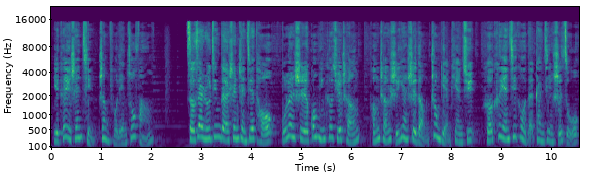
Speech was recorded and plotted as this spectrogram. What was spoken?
也可以申请政府廉租房。走在如今的深圳街头，不论是光明科学城、鹏城实验室等重点片区和科研机构的干劲十足，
